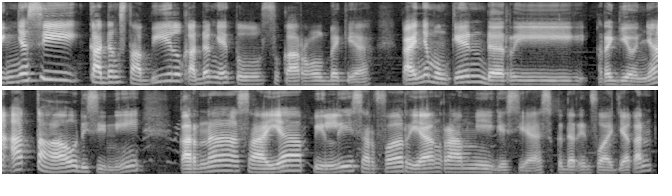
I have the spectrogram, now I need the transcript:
pingnya sih kadang stabil, kadang ya itu suka rollback ya. Kayaknya mungkin dari regionnya atau di sini karena saya pilih server yang rame guys ya. Sekedar info aja kan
